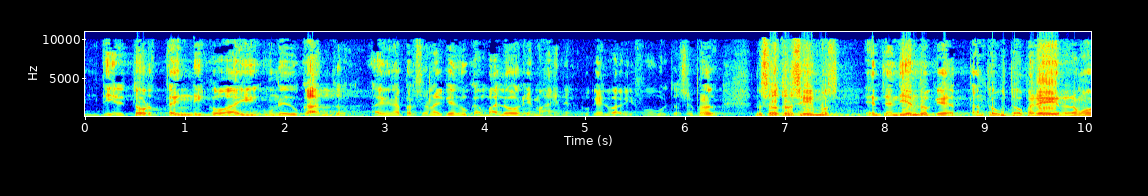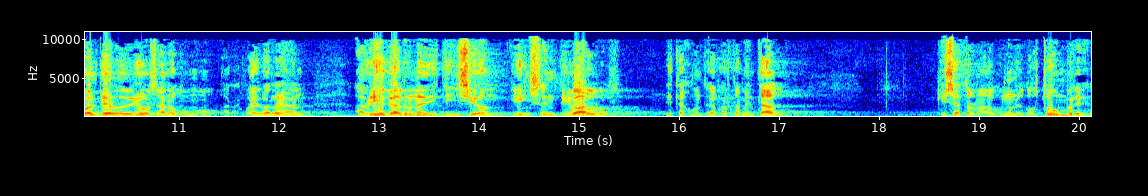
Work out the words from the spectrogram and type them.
director técnico hay un educando, hay una persona que educa en valores, más en lo que es el babifú. Entonces, pero nosotros seguimos entendiendo que tanto a Gustavo Pereira, Ramón Valdés, Rodrigo Orsano como a Rafael Barragán habría que darle una distinción e incentivarlos, esta Junta Departamental, que se ha tornado como una costumbre,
